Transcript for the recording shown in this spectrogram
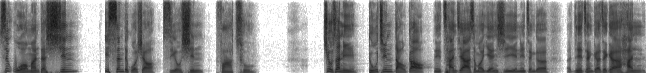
是我们的心一生的果效是由心发出。就算你读经祷告，你参加什么研习，你整个你整个这个寒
